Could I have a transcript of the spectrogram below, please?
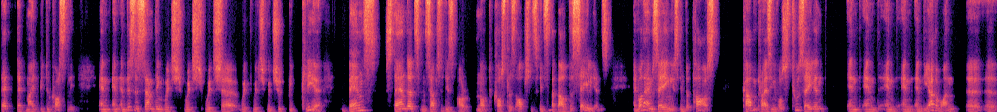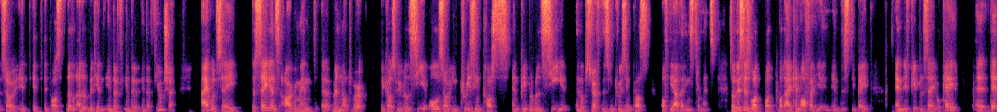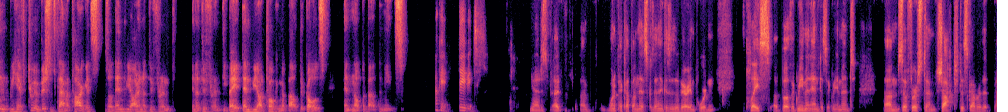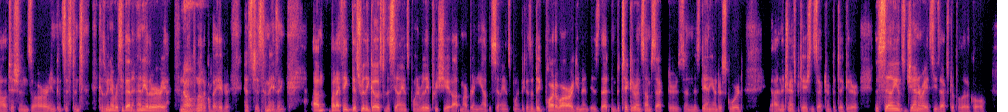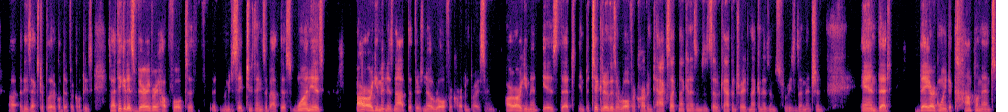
that, that might be too costly. And, and, and this is something which, which, which, uh, which, which, which should be clear. Bans, standards and subsidies are not costless options. It's about the salience. And what I'm saying is in the past, carbon pricing was too salient and and and and and the other one uh, uh, so it, it it was a little a little bit hidden in the in the in the future i would say the salience argument uh, will not work because we will see also increasing costs and people will see and observe this increasing costs of the other instruments so this is what what what i can offer here in, in this debate and if people say okay uh, then we have two ambitious climate targets so then we are in a different in a different debate then we are talking about the goals and not about the means. Okay, David. Yeah, I just I, I want to pick up on this because I think this is a very important place of both agreement and disagreement. Um, so first, I'm shocked to discover that politicians are inconsistent because we never see that in any other area no, of political no. behavior. It's just amazing. Um, but I think this really goes to the salience point. I really appreciate Ottmar bringing out the salience point because a big part of our argument is that in particular in some sectors, and as Danny underscored, uh, in the transportation sector in particular, the salience generates these extra political uh, these extra political difficulties. So I think it is very, very helpful to, let me just say two things about this. One is our argument is not that there's no role for carbon pricing. Our argument is that in particular, there's a role for carbon tax-like mechanisms instead of cap and trade mechanisms for reasons I mentioned, and that they are going to complement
